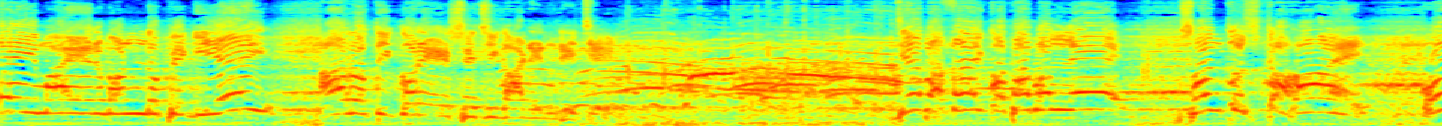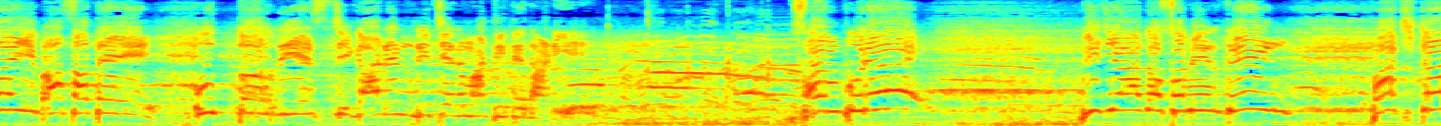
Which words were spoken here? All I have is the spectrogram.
ওই মায়ের মণ্ডপে গিয়েই আরতি করে এসেছি গার্ডেন নিচে যে ভাষায় কথা বললে সন্তুষ্ট হয়, ওই ভাষাতে উত্তর দিয়ে এসছি গার্ডেন রিচের মাটিতে দাঁড়িয়ে। শ্যামপুরে বিজয়া দশমীর দিন পাঁচটা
